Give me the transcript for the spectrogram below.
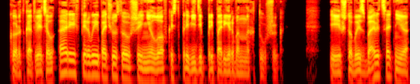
— коротко ответил Ари, впервые почувствовавший неловкость при виде препарированных тушек. И, чтобы избавиться от нее,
